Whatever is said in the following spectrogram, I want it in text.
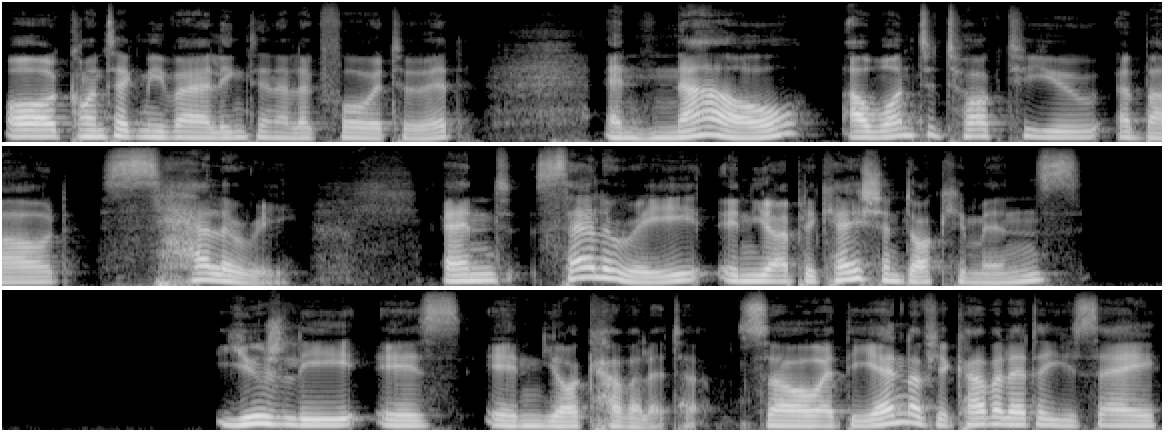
or contact me via LinkedIn. I look forward to it. And now I want to talk to you about salary. And salary in your application documents usually is in your cover letter. So at the end of your cover letter, you say,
